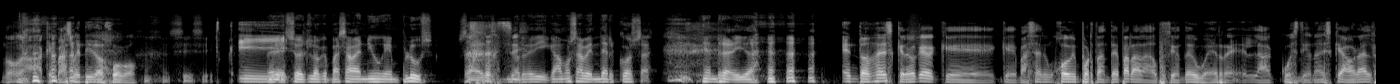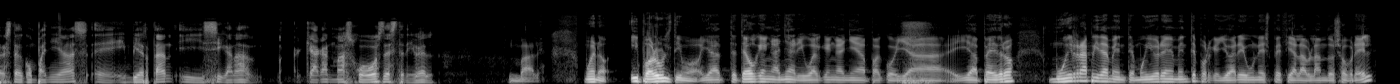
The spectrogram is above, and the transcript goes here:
¿no? A que me has vendido el juego. Sí, sí. Y... eso es lo que pasaba en New Game Plus. O sea, nos dedicamos a vender cosas, en realidad. Entonces creo que, va a ser un juego importante para la adopción de VR. La cuestión es que ahora el resto de compañías eh, inviertan y sigan a, que hagan más juegos de este nivel. Vale. Bueno, y por último, ya te tengo que engañar, igual que engañé a Paco y a, Pedro, muy rápidamente, muy brevemente, porque yo haré un especial hablando sobre él.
